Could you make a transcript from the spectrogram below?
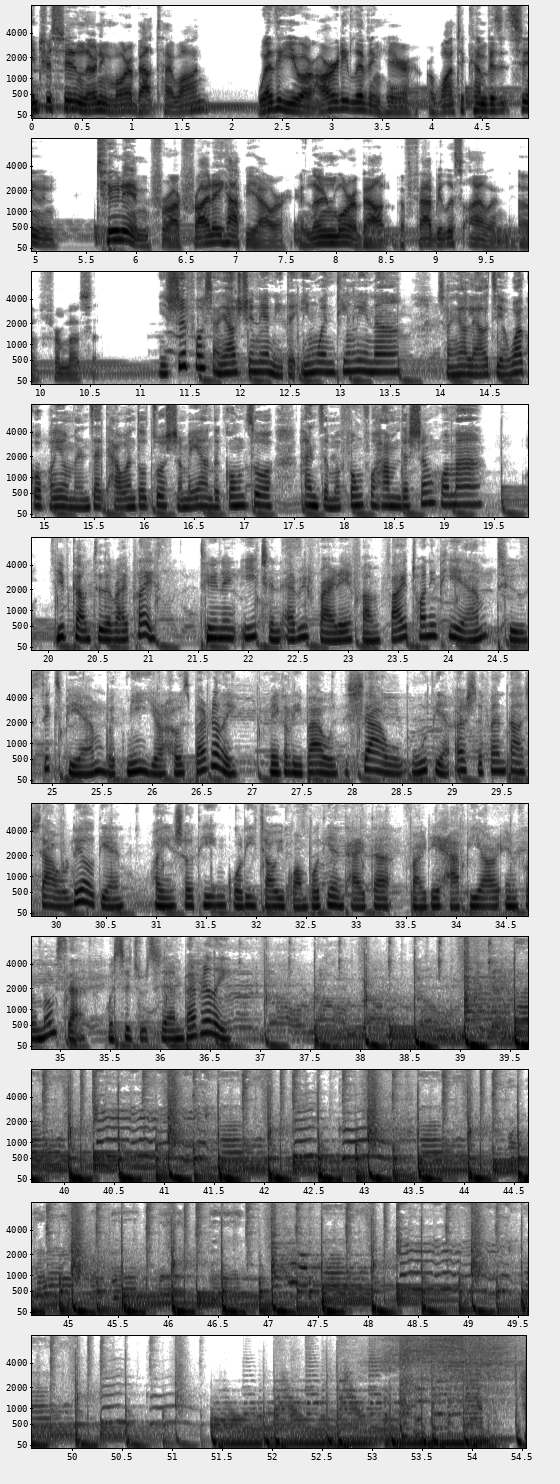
Interested in learning more about Taiwan? Whether you are already living here or want to come visit soon, tune in for our Friday happy hour and learn more about the fabulous island of Formosa. 你是否想要训练你的英文听力呢？想要了解外国朋友们在台湾都做什么样的工作和怎么丰富他们的生活吗？You've come to the right place. Tune in each and every Friday from 5:20 p.m. to 6 p.m. with me, your host Beverly. 每个礼拜五的下午五点二十分到下午六点，欢迎收听国立教育广播电台的 Friday Happy Hour in Formosa。我是主持人 Beverly。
